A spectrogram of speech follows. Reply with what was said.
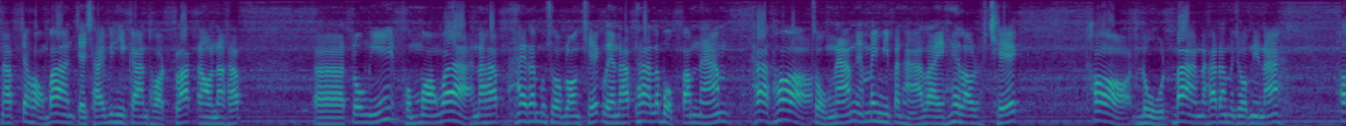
นะครับเจ้าของบ้านจะใช้วิธีการถอดปลั๊กเอานะครับตรงนี้ผมมองว่านะครับให้ท่านผู้ชมลองเช็คเลยนะครับ ถ้าระบบปั๊มน้ำถ้าท่อส่งน้ำเนี่ยไม่มีปัญหาอะไรให้เราเช็ค ท่อดูดบ้างนะครับท่านผู้ชมนี่นะ ท่อ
